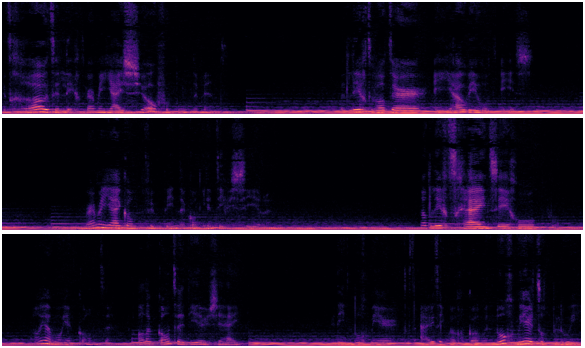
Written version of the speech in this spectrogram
Het grote licht waarmee jij zo verbonden bent. Het licht wat er in jouw wereld jij kan verbinden, kan identificeren. Dat licht schijnt zich op al jouw mooie kanten. Alle kanten die er zijn. Die nog meer tot uiting mogen komen. Nog meer tot bloei.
